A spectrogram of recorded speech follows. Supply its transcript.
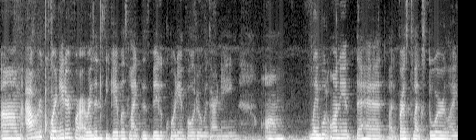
Um, our coordinator for our residency gave us like this big accordion folder with our name um, labeled on it that had like for us to like store like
